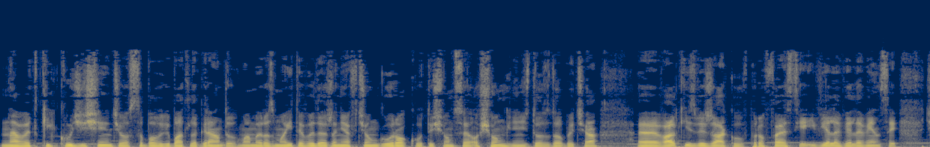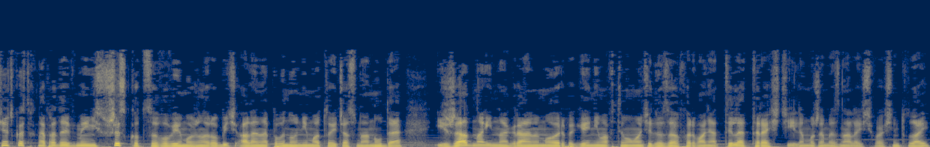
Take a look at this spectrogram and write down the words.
nawet kilkudziesięcioosobowych battlegroundów. Mamy rozmaite wydarzenia w ciągu roku, tysiące osiągnięć do zdobycia, e, walki zwierzaków, profesje i wiele, wiele więcej. Ciężko jest tak naprawdę wymienić wszystko, co WoWie można robić, ale na pewno nie ma tutaj czasu na nudę i żadna inna gra MMORPG nie ma w tym momencie do zaoferowania tyle treści, ile możemy znaleźć właśnie tutaj.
